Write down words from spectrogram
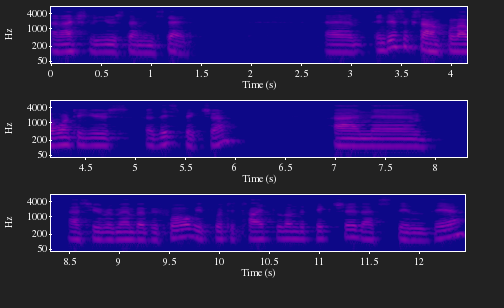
and actually use them instead. Um, in this example I want to use uh, this picture. And um, as you remember before we put a title on the picture that's still there.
